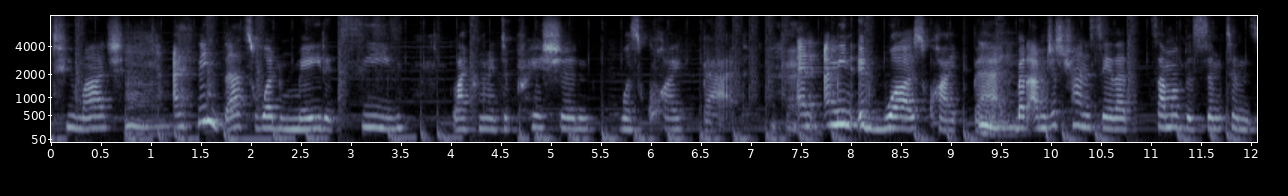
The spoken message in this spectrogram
too much, Mm. I think that's what made it seem like my depression was quite bad. okay And I mean, it was quite bad, Mm. but I'm just trying to say that some of the symptoms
